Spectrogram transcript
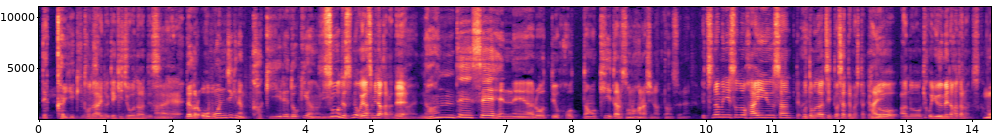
でっかい劇場都内の劇場なんですね、はい、だからお盆時期なんか書き入れ時やのに。そうですね。お休みだからね、はい。なんでせえへんねんやろっていう発端を聞いたらその話になったんですよね。ちなみにその俳優さんってお友達っておっしゃってましたけど、はい。あの結構有名な方なんですか？も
